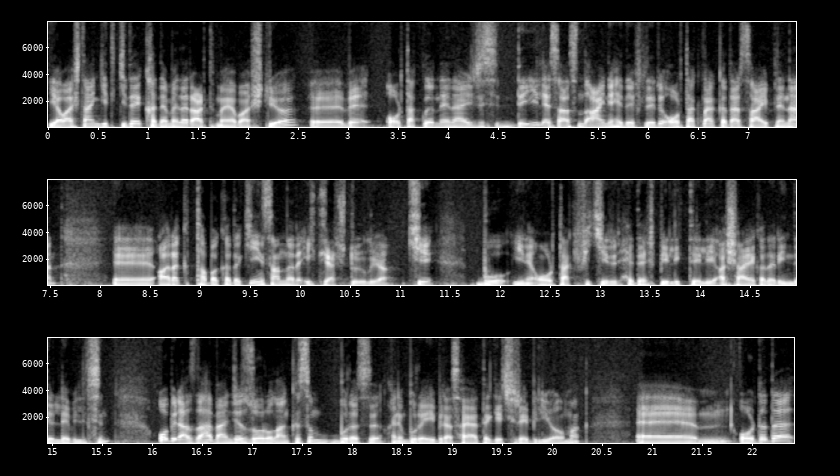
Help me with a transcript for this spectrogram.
yavaştan gitgide kademeler artmaya başlıyor e, ve ortakların enerjisi değil esasında aynı hedefleri ortaklar kadar sahiplenen e, ara tabakadaki insanlara ihtiyaç duyuluyor ki bu yine ortak fikir, hedef birlikteliği aşağıya kadar indirilebilsin. O biraz daha bence zor olan kısım burası. Hani burayı biraz hayata geçirebiliyor olmak. Ee, orada da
